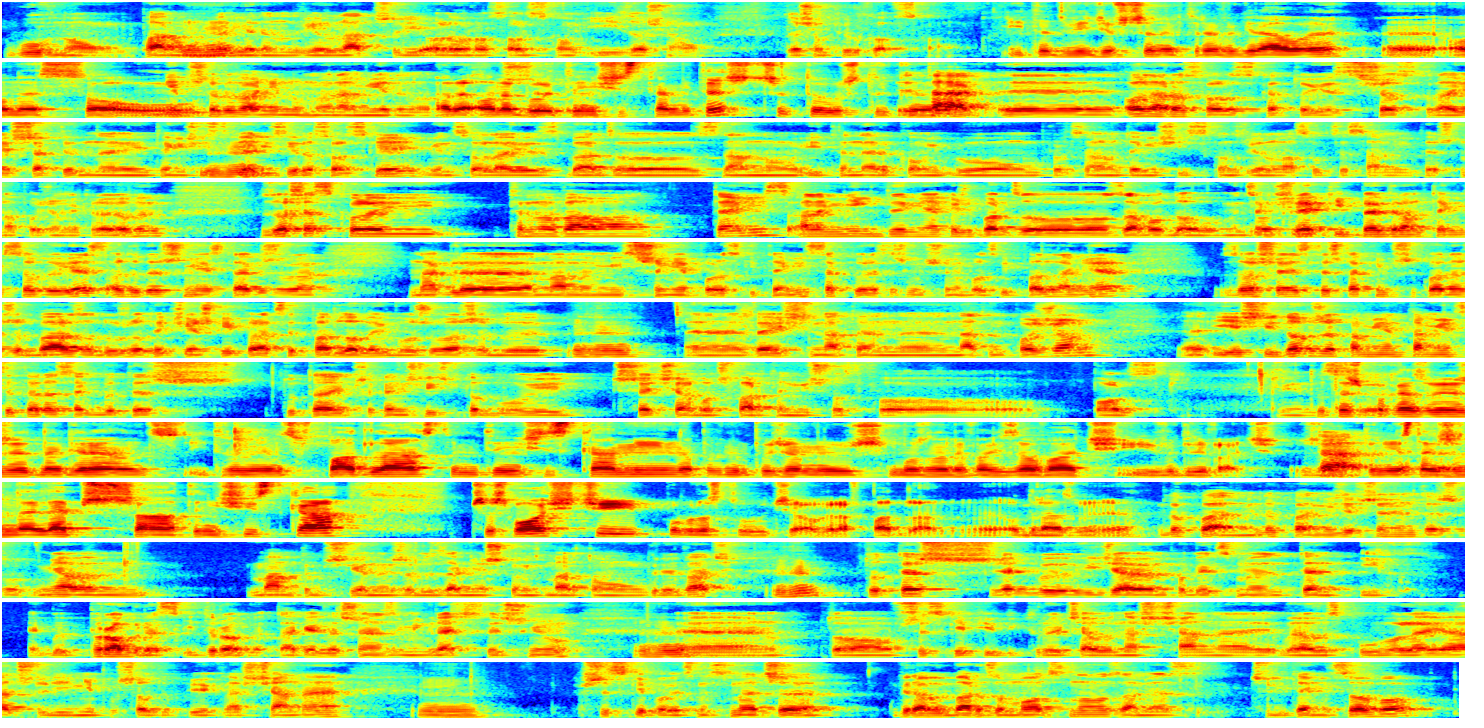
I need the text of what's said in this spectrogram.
główną parą Mhm. numer jeden od wielu lat, czyli Olą Rosolską i Zosią, Zosią Piórkowską. I te dwie dziewczyny, które wygrały, e, one są. Nieprzerwanie numerami jeden Ale one były lat. tenisistkami też, czy to już tylko. Tak, y, Ola Rosolska to jest siostra jeszcze aktywnej tenisistki Mhm. Alicji Rosolskiej, więc Ola jest bardzo znaną i tenerką i byłą profesjonalną tenisistką z wieloma sukcesami też na poziomie krajowym. Zosia z kolei trenowała tenis, ale nigdy nie jakoś bardzo zawodowo, więc jakiś Okej. lekki background tenisowy jest, ale to też nie jest tak, że nagle mamy mistrzynię Polski tenisa, która jest też mistrzynią Polski padla, nie. Zosia jest też takim przykładem, że bardzo dużo tej ciężkiej pracy padlowej włożyła, żeby Mhm. e, wejść na ten, na ten poziom. E, jeśli dobrze pamiętam, nie chcę teraz jakby też tutaj przekręcić to było jej trzecie albo czwarte mistrzostwo Polski. Więc, To też e, pokazuje, że jednak grając i trenując w padla z tymi tenisistkami, na pewnym poziomie już można rywalizować i wygrywać. Że Tak, to nie jest tak, tak, że najlepsza tenisistka przeszłości po prostu cię ogra w padla e, od razu, nie? Dokładnie, dokładnie. Dziewczyny też miałem, mam tę przyjemność, żeby z Agnieszką i z Martą grywać. To też jakby widziałem powiedzmy ten ich jakby progres i drogę, tak? Jak zacząłem z nimi grać w styczniu, e, no to wszystkie piłki, które leciały na ścianę grały z półwoleja, czyli nie puszczał tych piłek na ścianę. Wszystkie powiedzmy smecze grały bardzo mocno, zamiast, czyli tenisowo.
